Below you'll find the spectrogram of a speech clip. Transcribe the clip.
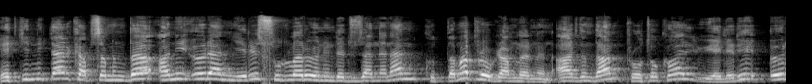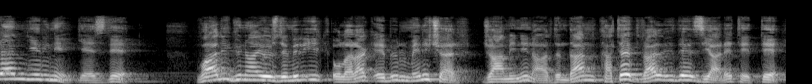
Etkinlikler kapsamında Ani Ören yeri surları önünde düzenlenen kutlama programlarının ardından protokol üyeleri Ören yerini gezdi. Vali Günay Özdemir ilk olarak Ebül Meniçer caminin ardından katedrali de ziyaret etti.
